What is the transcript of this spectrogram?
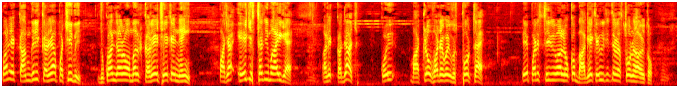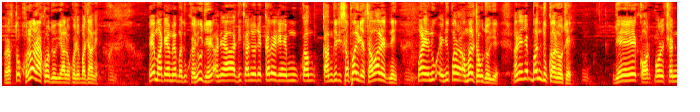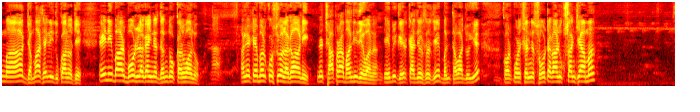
પણ એ કામગીરી કર્યા પછી બી દુકાનદારો અમલ કરે છે કે નહીં પાછા એ જ સ્થિતિમાં આવી જાય અને કદાચ કોઈ બાટલો ફાટે કોઈ વિસ્ફોટ થાય એ પરિસ્થિતિમાં લોકો ભાગે કેવી રીતે રસ્તો ના આવે તો? રસ્તો ખુલ્લો રાખવો જોઈએ આ લોકોને બધાને. એ માટે અમે બધું કર્યું છે અને આ અધિકારીઓ જે કરે છે એમનું કામ કામગીરી સફળ છે સવાલ જ નહીં. પણ એનું એની પર અમલ થવું જોઈએ. અને જે બંધ દુકાનો છે જે કોર્પોરેશનમાં જમા થયેલી દુકાનો છે એની બહાર બોર્ડ લગાવીને ધંધો કરવાનો અને ટેબલ ખુરશીઓ લગાવવાની ને છાપરા બાંધી દેવાના. એ બી ગેરકાયદેસર છે બંધ થવા જોઈએ. કોર્પોરેશનને સો ટકા નુકસાન છે આમાં.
